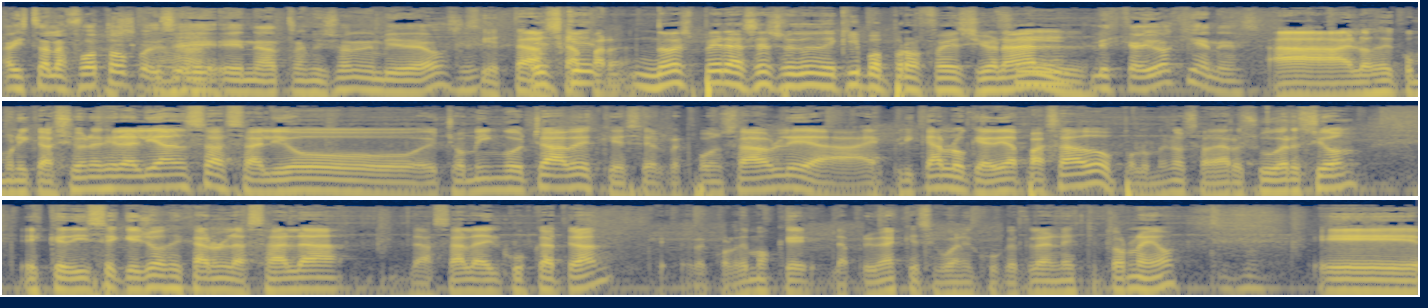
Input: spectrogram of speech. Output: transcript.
Ahí está la foto pues, eh, en la transmisión en video. ¿sí? Sí, está, es está que para- no esperas eso de un equipo profesional. ¿Les cayó a quiénes? A los de comunicaciones de la alianza salió Chomingo Chávez, que es el responsable, a explicar lo que había pasado, por lo menos a dar su versión. Es que dice que ellos dejaron la sala, la sala del Cuscatlán, que recordemos que la primera vez que se juega en el Cuscatlán en este torneo, eh,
